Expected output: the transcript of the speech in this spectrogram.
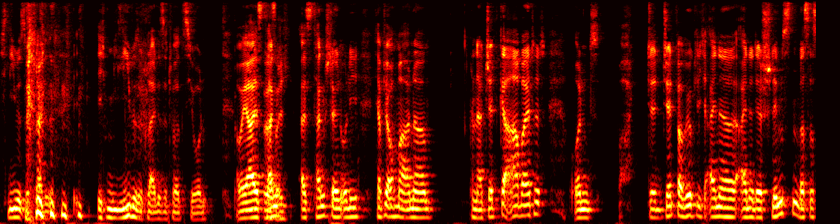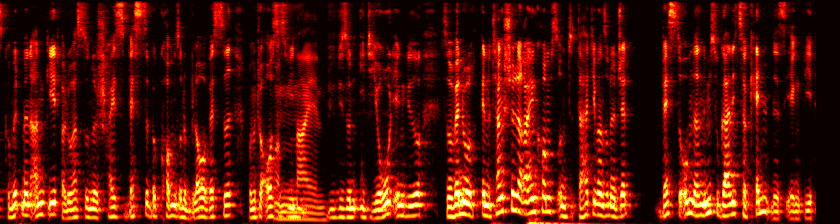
Ich liebe so kleine, ich, ich, liebe so kleine Situationen. Aber ja, als, Tank, als Tankstellen-Uli, ich habe ja auch mal an einer, an einer Jet gearbeitet und oh, der Jet war wirklich eine, eine der schlimmsten, was das Commitment angeht, weil du hast so eine scheiß Weste bekommen, so eine blaue Weste, womit du aussiehst oh, wie, wie, wie so ein Idiot irgendwie so. So, wenn du in eine Tankstelle reinkommst und da hat jemand so eine Jet Weste um, dann nimmst du gar nicht zur Kenntnis irgendwie.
